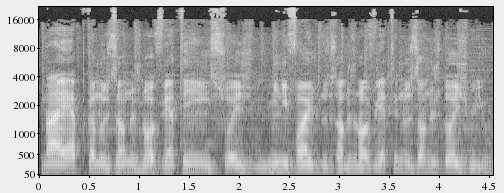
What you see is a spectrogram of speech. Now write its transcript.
na época, nos anos 90, em suas minivans, nos anos 90 e nos anos 2000.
